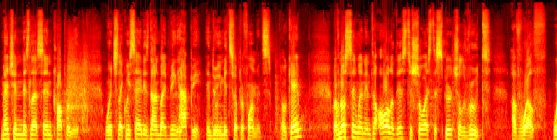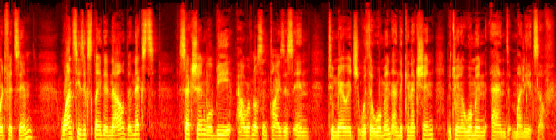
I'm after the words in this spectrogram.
mentioned in this lesson properly, which, like we said, is done by being happy and doing mitzvah performance. Okay? Rav Nosson went into all of this to show us the spiritual root of wealth, where it fits in. Once he's explained it now, the next section will be how Rav Nosson ties this in to marriage with a woman and the connection between a woman and money itself.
